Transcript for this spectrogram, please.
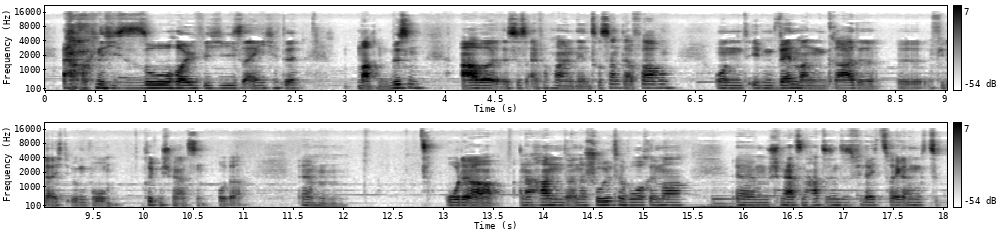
auch nicht so häufig, wie ich es eigentlich hätte machen müssen. Aber es ist einfach mal eine interessante Erfahrung. Und eben wenn man gerade äh, vielleicht irgendwo Rückenschmerzen oder, ähm, oder an der Hand, an der Schulter, wo auch immer ähm, Schmerzen hat, sind es vielleicht zwei ganz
